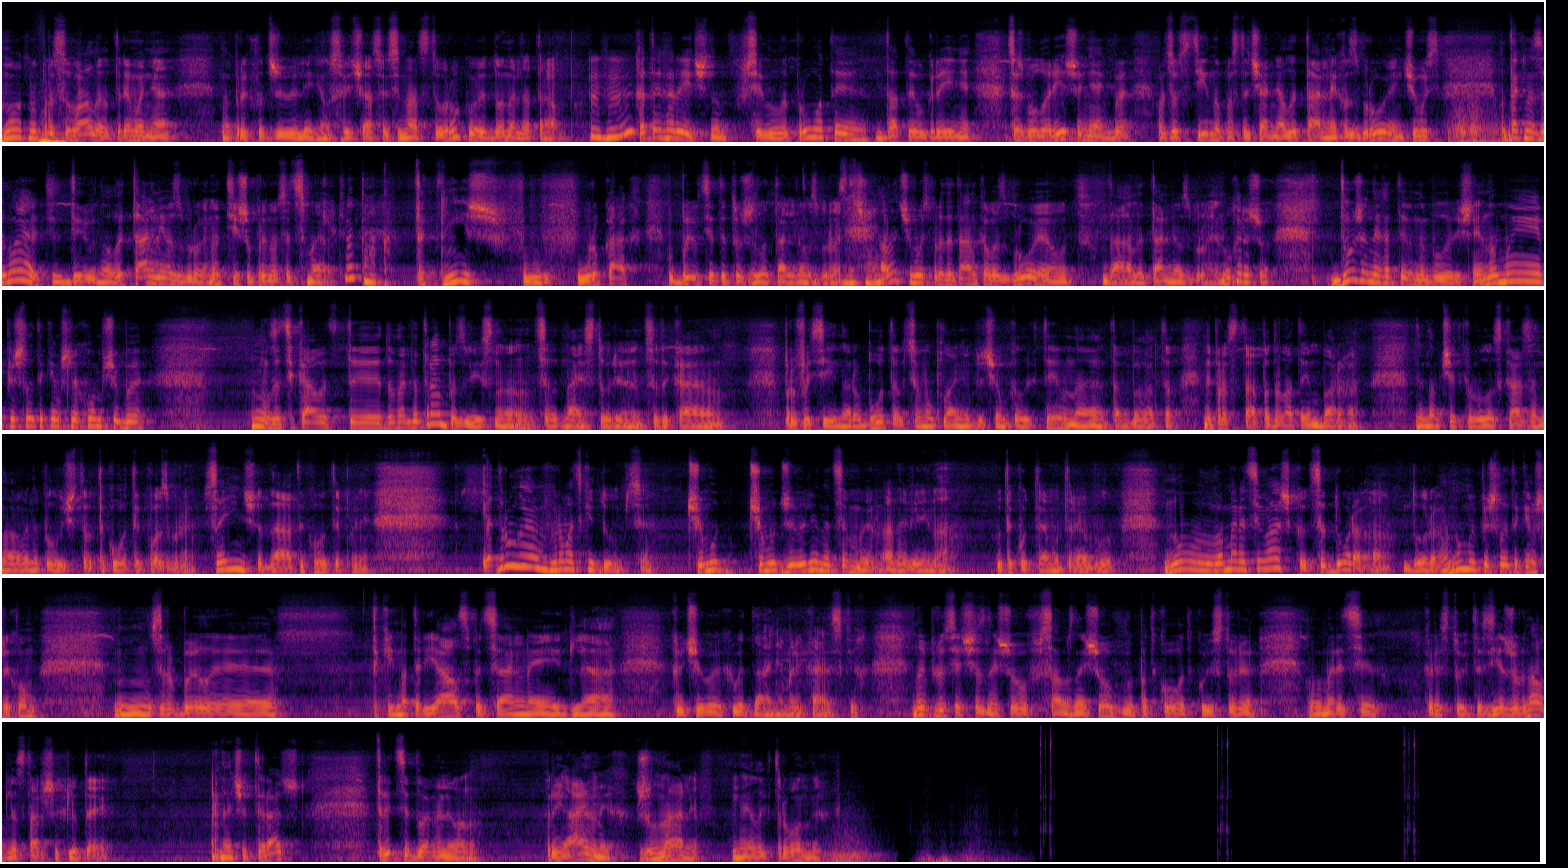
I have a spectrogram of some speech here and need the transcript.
Ну от ми просували отримання, наприклад, Джевелінів у свій час 18-го року від Дональда Трампа. Угу. Категорично всі були проти дати Україні. Це ж було рішення, якби оцю стіну постачання летальних озброєнь. Чомусь отак називають дивно летальні озброєння. Ну ті, що приносять смерть. Ну так, Так ніж в, руках вбивці це теж летальне озброєння. Звичайно. Але чомусь протитанкова зброя, от да, летальне озброєння. Ну хорошо. Дуже негативне було рішення. Ну ми пішли таким шляхом, щоб ну, зацікавити Дональда Трампа, звісно. Це одна історія. Це така. Професійна робота в цьому плані, причому колективна, там багато непроста, подолати ембарго, де нам чітко було сказано, ви не получите такого типу озброєння. Все інше, да, такого типу ні. А друге в громадській думці. Чому, чому Джевеліни це мир, а не війна? Отаку тему треба було. Ну, в Америці важко, це дорого. дорого. Ну, ми пішли таким шляхом, зробили такий матеріал спеціальний для ключових видань американських. Ну і плюс я ще знайшов, сам знайшов випадково таку історію в Америці. Користуйтесь. Є журнал для старших людей. Значить, тираж 32 мільйони реальних журналів, не електронних.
